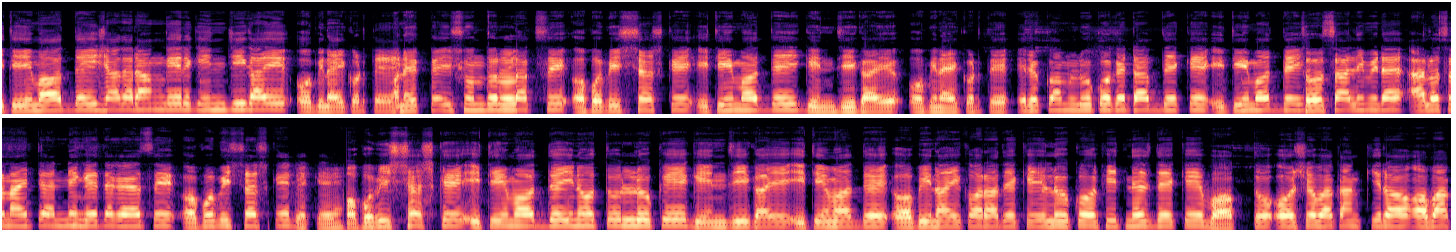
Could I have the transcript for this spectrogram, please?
ইতিমধ্যেই সাদা রঙের গেঞ্জি গায়ে অভিনয় করতে। অনেকটাই সুন্দর লাগছে অপবিশ্বাসকে ইতিমধ্যেই গেঞ্জি গায়ে অভিনয় করতে। এরকম লুকো গেটাপ দেখে ইতিমধ্যে সোশ্যাল মিডিয়ায় আলোচনায় ট্রেন্ডিং এ দেখা যাচ্ছে অপবিশ্বাসকে দেখে অপবিশ্বাসকে ইতিমধ্যেই নতুন লুকে গেঞ্জি গায়ে ইতিমধ্যে অভিনয় করা দেখে, লুক ও ফিটনেস দেখে ভক্ত ও শুভাকাঙ্ক্ষীরাও অবাক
